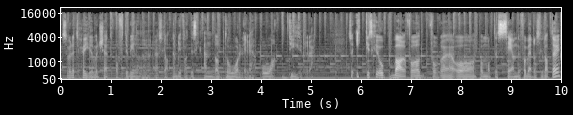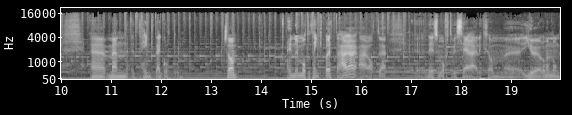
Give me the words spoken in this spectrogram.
så vil et høyere budsjett ofte bidra til at resultatene blir faktisk enda dårligere og dyrere. Så ikke skru opp bare for, for uh, å på en måte se om du får bedre resultater, eh, men tenk deg godt om. Så en måte å tenke på dette her er, er at eh, Eh, det som ofte vi ser, er liksom Gjør om en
